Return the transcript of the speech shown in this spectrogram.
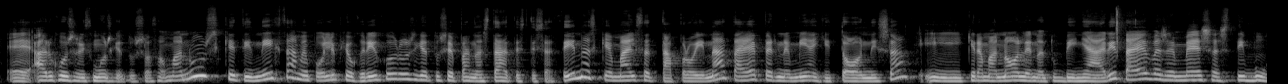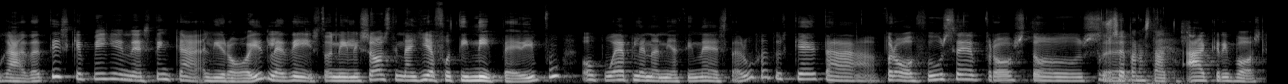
ε, αργούς ρυθμούς για τους Οθωμανούς και τη νύχτα με πολύ πιο γρήγορους για τους επαναστάτες της Αθήνας και μάλιστα τα πρωινά τα έπαιρνε μία γειτόνισσα, η κυρία Μανόλενα του Μπινιάρη, τα έβαζε μέσα στην μπουγάδα της και πήγαινε στην Καλλιρόη, δηλαδή στον Ηλισσό, στην Αγία Φωτεινή περίπου, όπου έπλαιναν οι Αθηναίες τα ρούχα τους και τα προωθούσε προς τους, τους επαναστάτες. Ακριβώς.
